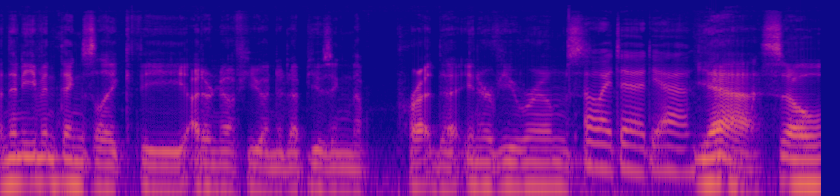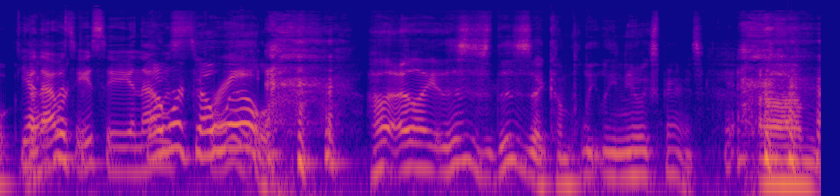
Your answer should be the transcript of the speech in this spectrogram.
and then even things like the I don't know if you ended up using the pre, the interview rooms. Oh, I did. Yeah. Yeah, so Yeah, that, was worked- easy, and that, that was worked out great. well. I, I like this is this is a completely new experience. Yeah. Um,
